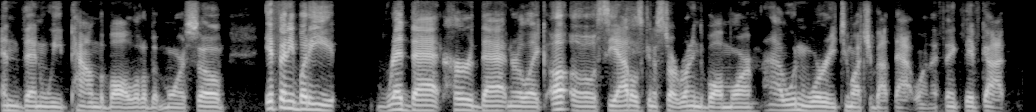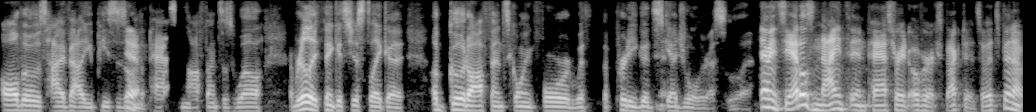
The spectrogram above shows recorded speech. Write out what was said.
and then we pound the ball a little bit more. So if anybody read that, heard that, and are like, uh oh, Seattle's going to start running the ball more. I wouldn't worry too much about that one. I think they've got all those high value pieces yeah. on the passing offense as well. I really think it's just like a, a good offense going forward with a pretty good schedule yeah. the rest of the way. I mean, Seattle's ninth in pass rate over expected. So it's been a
